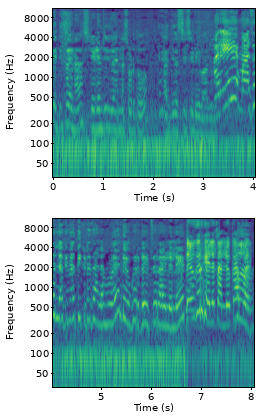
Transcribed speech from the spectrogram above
ते तिथं आहे ना स्टेडियमची डिझाईन सोडतो. आणि तिथं सीसीडी बाजूला. अरे माझं लग्न तिकडे झाल्यामुळे देवघर द्यायचं राहिलेले देवघर घ्यायला चाललोय का आपण?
